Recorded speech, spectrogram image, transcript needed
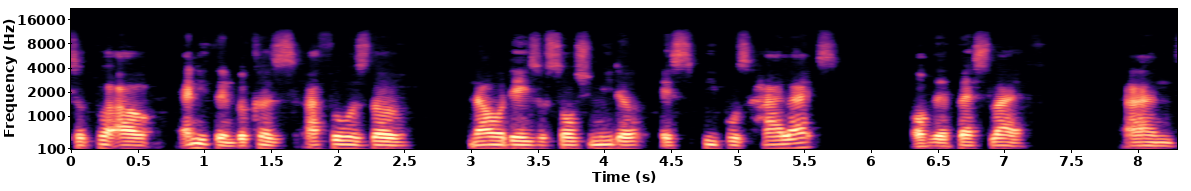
to put out anything because I feel as though nowadays with social media, it's people's highlights of their best life. And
